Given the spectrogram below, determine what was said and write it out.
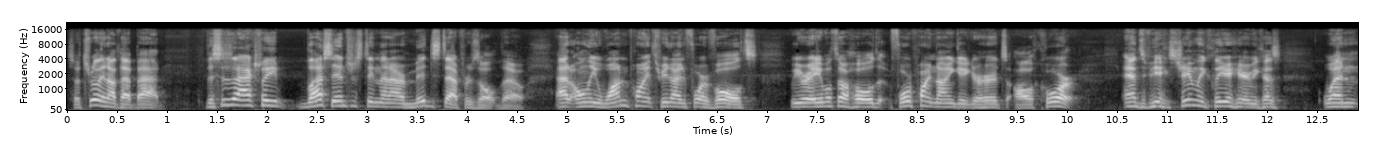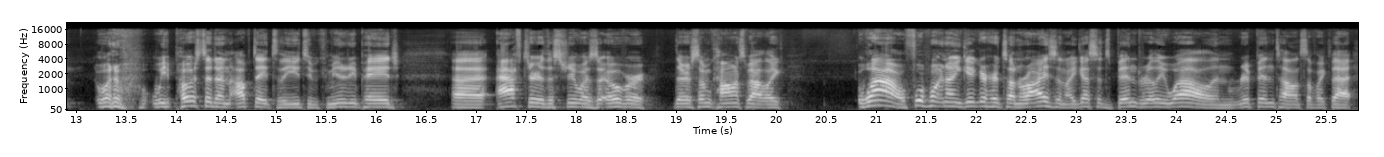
So it's really not that bad. This is actually less interesting than our mid-step result though. At only 1.394 volts, we were able to hold 4.9 gigahertz all core. And to be extremely clear here, because when, when we posted an update to the YouTube community page uh, after the stream was over, there are some comments about like, wow, 4.9 gigahertz on Ryzen, I guess it's binned really well, and rip Intel and stuff like that.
